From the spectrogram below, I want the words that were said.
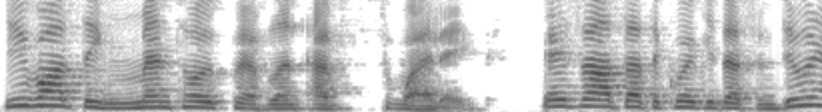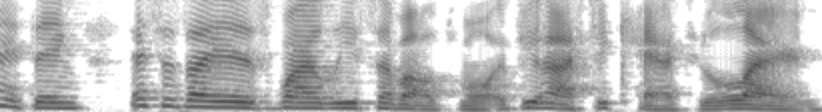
You want the mental equivalent of sweating. It's not that the quickie doesn't do anything, it's just that it is wildly suboptimal if you actually care to learn.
